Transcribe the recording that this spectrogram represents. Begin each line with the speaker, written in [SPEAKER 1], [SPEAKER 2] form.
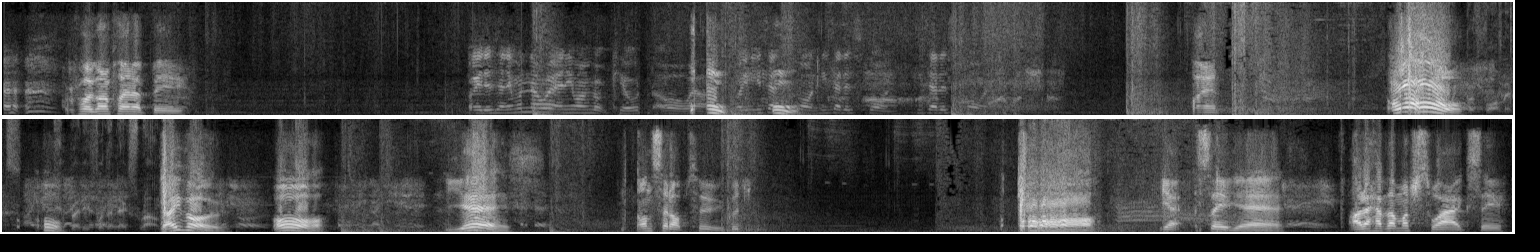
[SPEAKER 1] We're probably gonna plan at B.
[SPEAKER 2] Wait, does anyone know where anyone got killed? Oh wow.
[SPEAKER 1] Ooh,
[SPEAKER 2] Wait, he said
[SPEAKER 1] ooh.
[SPEAKER 2] his spawn. He said his spawn. He said his spawn.
[SPEAKER 1] Plan. Oh!
[SPEAKER 3] Oh,
[SPEAKER 4] Ready for the next round.
[SPEAKER 3] Davo. Oh. Yes.
[SPEAKER 1] Non set up too. Good.
[SPEAKER 3] Oh.
[SPEAKER 1] Yeah. See,
[SPEAKER 3] Yes.
[SPEAKER 1] I don't have that much swag. See.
